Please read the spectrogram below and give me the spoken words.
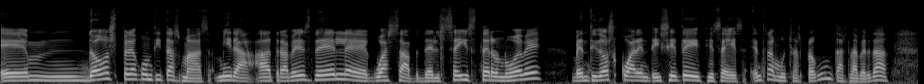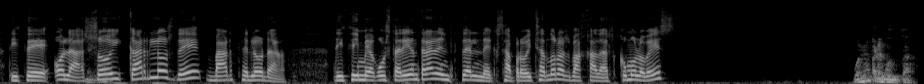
Em, dos preguntitas más. Mira, a través del eh, WhatsApp del 609 2247 16. Entran muchas preguntas, la verdad. Dice, hola, soy Carlos de Barcelona. Dice, y me gustaría entrar en Celnex, aprovechando las bajadas. ¿Cómo lo ves? Buena pregunta.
